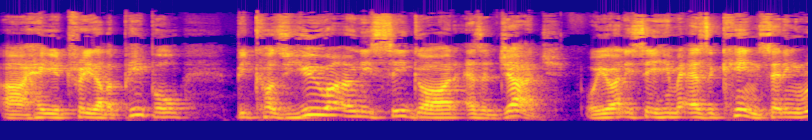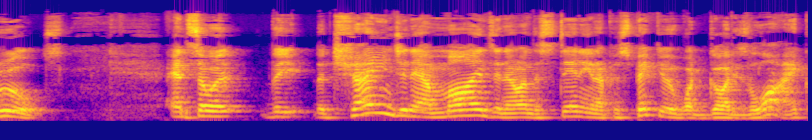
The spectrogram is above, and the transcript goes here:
uh, how you treat other people, because you only see God as a judge or you only see him as a king setting rules. And so the, the change in our minds and our understanding and our perspective of what God is like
